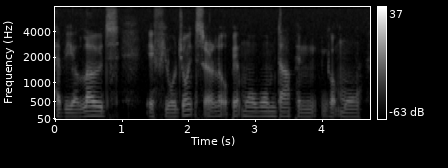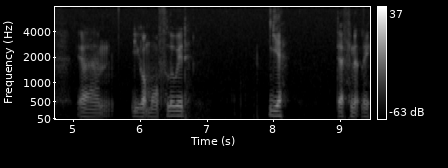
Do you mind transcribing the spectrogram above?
heavier loads? If your joints are a little bit more warmed up and you got more, um, you got more fluid, yeah, definitely.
